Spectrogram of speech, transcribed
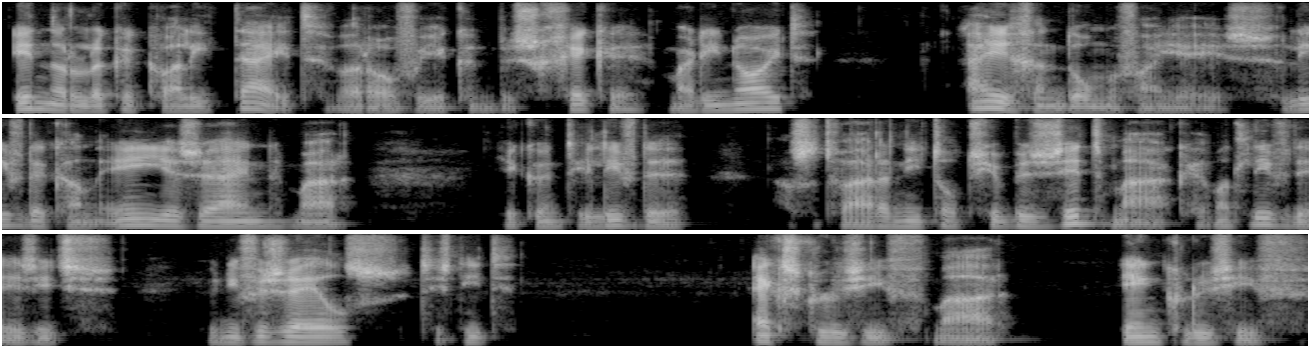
innerlijke kwaliteit waarover je kunt beschikken, maar die nooit eigendom van je is. Liefde kan in je zijn, maar je kunt die liefde als het ware niet tot je bezit maken, want liefde is iets universeels. Het is niet exclusief, maar inclusief.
